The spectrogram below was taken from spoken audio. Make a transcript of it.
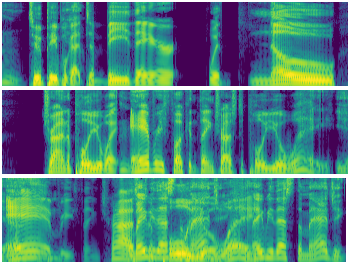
Mm. two people Yeah. got to be there with no trying to pull you away. Mm. Every fucking thing tries to pull you away. Yeah. Everything tries maybe to that's pull the you magic. away. Maybe that's the magic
